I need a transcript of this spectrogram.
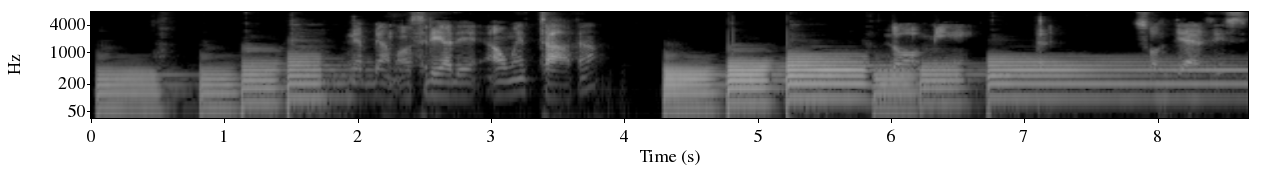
Quindi abbiamo la triade aumentata. Do mi sol diesis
